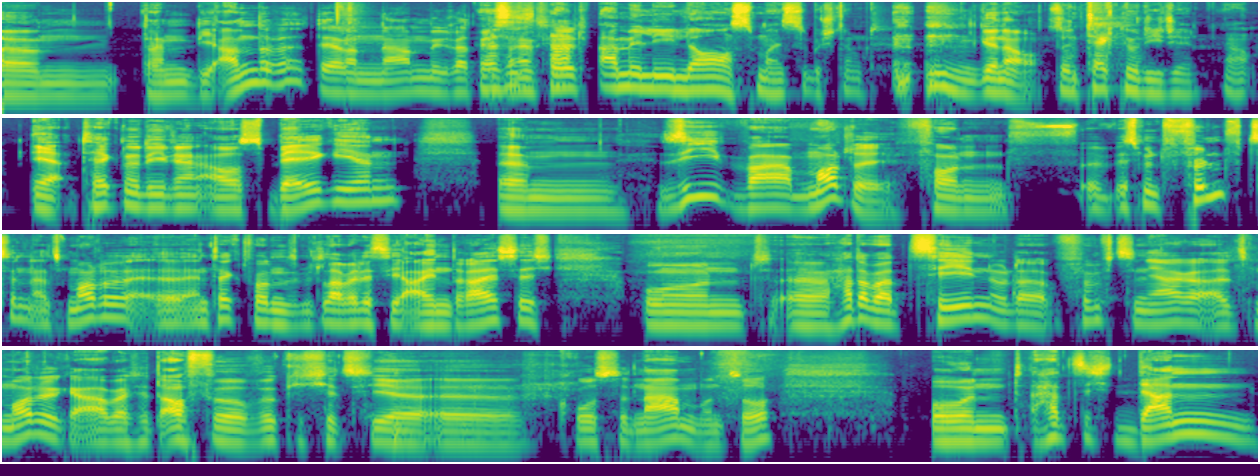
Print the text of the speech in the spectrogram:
Ähm, dann die andere, deren Namen mir gerade ist einfällt. A- Amelie Lance, meinst du bestimmt. genau. So ein Techno-DJ. Ja. Ja, Techno-DJ aus Belgien. Ähm, sie war Model von, ist mit 15 als Model äh, entdeckt worden. Mittlerweile ist sie 31 und äh, hat aber 10 oder 15 Jahre als Model gearbeitet, auch für wirklich jetzt hier äh, große Namen und so. Und hat sich dann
